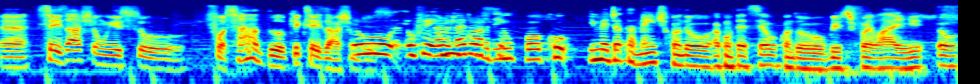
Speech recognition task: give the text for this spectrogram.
é. Vocês acham isso forçado? O que, que vocês acham eu, disso? Eu, eu, eu me incomodei acho... um pouco imediatamente quando aconteceu, quando o Griffith foi lá e eu,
